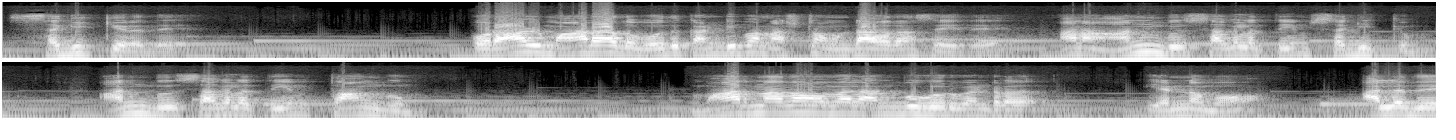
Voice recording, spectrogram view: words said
சகிக்கிறது. ஒரு ஆள் மாறாத போது கண்டிப்பா நஷ்டம் உண்டாக தான் செய்யுது. ஆனா அன்பு சகலத்தையும் சகிக்கும். அன்பு சகலத்தையும் தாங்கும். மாறினாதான் அவன் மேலே அன்பு கூறுவென்ற எண்ணமோ அல்லது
